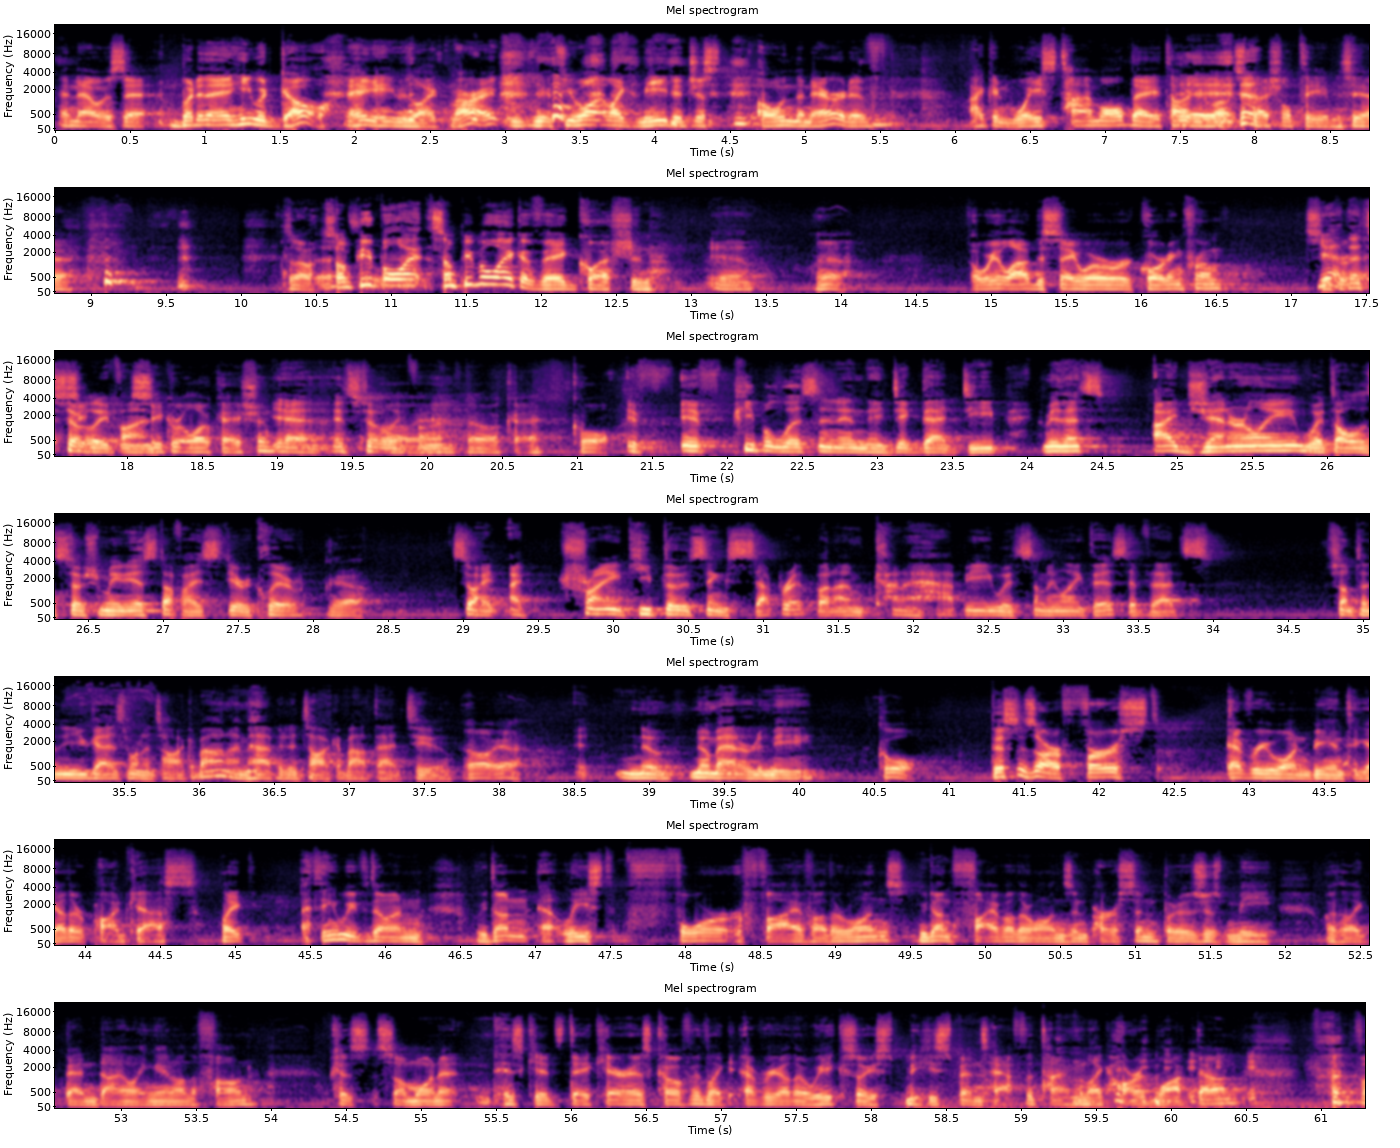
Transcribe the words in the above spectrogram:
And that was it. But then he would go. And he was like, all right, if you want like me to just own the narrative, I can waste time all day talking Yeah. about special teams. Yeah. So some people like some people like a vague question. yeah, Yeah. Are we allowed to say where we're recording from? Yeah, that's totally se- fine. Secret location? yeah, it's totally Oh, fine. yeah. Oh, okay. Cool. If if people listen and they dig that deep, I mean that's I generally, with all the social media stuff, I steer clear. Yeah. So I, I try and keep those things separate, but I'm kind of happy with something like this. If that's something that you guys want to talk about, I'm happy to talk about that too. Oh yeah. It, no, no matter to me. Cool. This is our first everyone being together podcast. Like I think we've done we've done at least four or five other ones. We've done five other ones in person, but it was just me with like Ben dialing in on the phone because someone at his kid's daycare has COVID like every other week, so he, he spends half the time in like hard lockdown.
